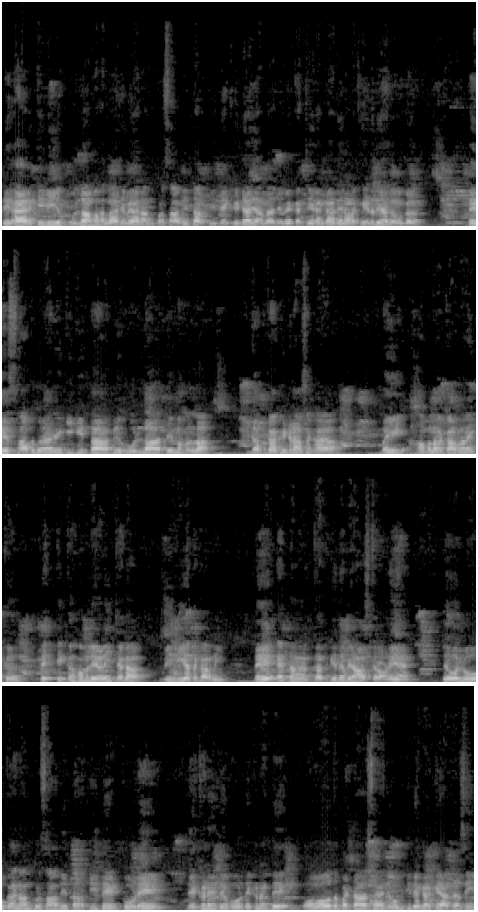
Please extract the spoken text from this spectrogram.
ਤੇ ਐਰਕੀ ਵੀ ਹੋਲਾ ਮਹੱਲਾ ਜਿਵੇਂ ਆਨੰਦਪੁਰ ਸਾਹਿਬ ਦੀ ਧਰਤੀ ਤੇ ਖੇਡਿਆ ਜਾਂਦਾ ਜਿਵੇਂ ਕੱਚੇ ਰੰਗਾਂ ਦੇ ਨਾਲ ਖੇਡਦੇ ਆ ਲੋਕ। ਤੇ ਸਤਿਗੁਰਾਂ ਨੇ ਕੀ ਕੀਤਾ ਵੀ ਹੋਲਾ ਤੇ ਮਹੱਲਾ ਗੱਤਕਾ ਖੇਡਣਾ ਸਿਖਾਇਆ। ਬਈ ਹਮਲਾ ਕਰਨਾ ਇੱਕ ਤੇ ਇੱਕ ਹਮਲੇ ਵਾਲੀ ਜਗ੍ਹਾ ਵੀ ਨੀਅਤ ਕਰਨੀ। ਤੇ ਐਦਾਂ ਗੱਤਕੇ ਦਾ ਅਭਿਆਸ ਕਰਾਉਣੇ ਆ। ਤੇ ਉਹ ਲੋਕ ਆਨੰਦਪੁਰ ਸਾਹਿਬ ਦੀ ਧਰਤੀ ਤੇ ਘੋੜੇ ਦੇਖਣੇ ਤੇ ਹੋਰ ਦੇਖਣਾ ਤੇ ਬਹੁਤ ਵੱਡਾ ਸਹਿਯੋਗ ਜਿਹਦੇ ਕਰਕੇ ਅੱਜ ਅਸੀਂ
